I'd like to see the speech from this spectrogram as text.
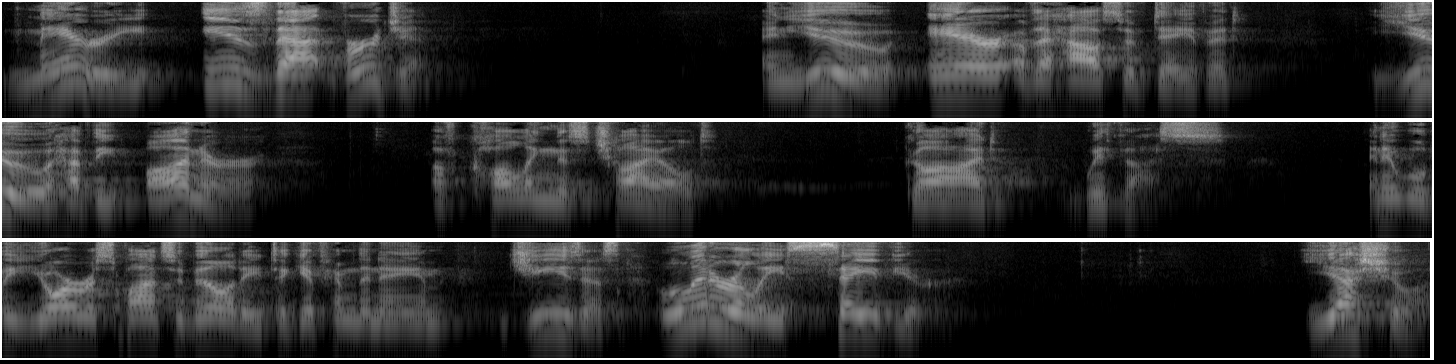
Mary is that virgin. And you, heir of the house of David, you have the honor of calling this child God with us. And it will be your responsibility to give him the name Jesus, literally Savior, Yeshua.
